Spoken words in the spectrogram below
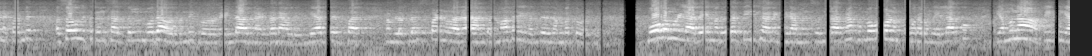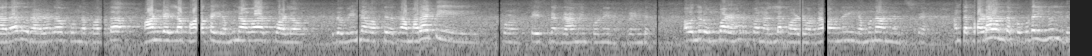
எனக்கு வந்து அசோகமித்திரன் சார் சொல்லும்போது அவர் வந்து இப்போ ரெண்டாவது நாள் தானே அவர் எங்கேயாவது இருப்பார். நம்மள ப்ளஸ் பண்ணுவாரு? அந்த மாதிரி வந்து நம்ப தோணும் மோகம் அதே மாதிரி தான் டி ஜானகிராமன் சொன்னார்னா கும்பகோணம் போறவங்க எல்லாருக்கும் யமுனா அப்படின்னு யாராவது ஒரு அழகா பொண்ணை பார்த்தா ஆண்கள்லாம் பார்க்க யமுனாவா இருப்பாளோ? இதோ வீணவாசி நான் மராட்டி பேசுகிற கிராமின் பிராமின் பொண்ணு எனக்கு ஃப்ரெண்டு அவ வந்து ரொம்ப அழகா இருப்பா நல்லா பாடுவான் நான் ஒண்ணு யமுனான்னு நினச்சிப்பேன். அந்த படம் வந்தப்போ கூட இன்னும் இது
